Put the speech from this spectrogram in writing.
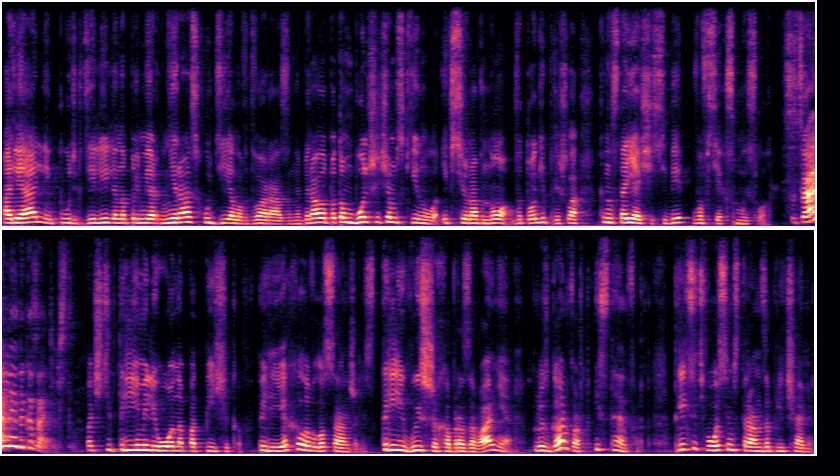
а реальный путь, где Лиля, например, не раз худела в два раза, набирала потом больше, чем скинула, и все равно в итоге пришла к настоящей себе во всех смыслах. Социальные доказательства. Почти 3 миллиона подписчиков. Переехала в Лос-Анджелес. Три высших образования, плюс Гарвард и Стэнфорд. 38 стран за плечами,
